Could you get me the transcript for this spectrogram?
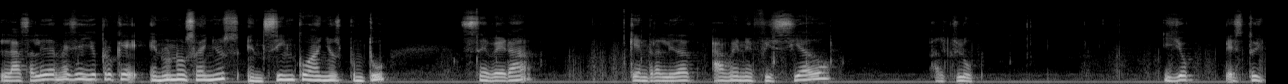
la salida de Messi yo creo que en unos años, en cinco años, punto, se verá que en realidad ha beneficiado al club. Y yo estoy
